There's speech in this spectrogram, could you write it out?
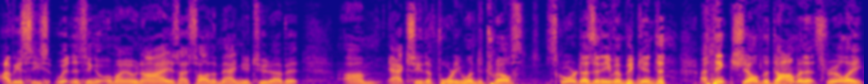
obviously witnessing it with my own eyes, I saw the magnitude of it. Um, actually, the 41 to 12 score doesn't even begin to, I think, shell the dominance really.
